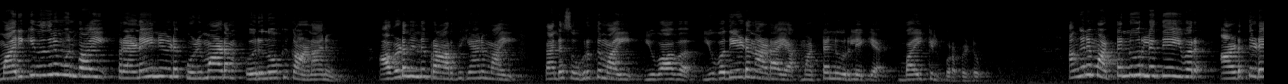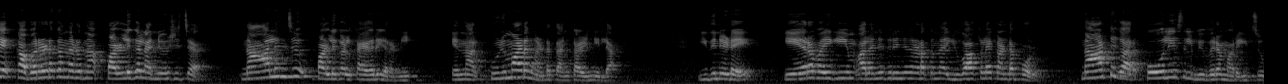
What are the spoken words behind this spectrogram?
മരിക്കുന്നതിന് മുൻപായി പ്രണയിനിയുടെ കുഴിമാടം ഒരു നോക്ക് കാണാനും അവിടെ നിന്ന് പ്രാർത്ഥിക്കാനുമായി തന്റെ സുഹൃത്തുമായി യുവാവ് യുവതിയുടെ നാടായ മട്ടന്നൂരിലേക്ക് ബൈക്കിൽ പുറപ്പെട്ടു. അങ്ങനെ മട്ടന്നൂരിലെത്തിയ ഇവർ അടുത്തിടെ കബറടക്കം നടന്ന പള്ളികൾ അന്വേഷിച്ച് നാലഞ്ച് പള്ളികൾ കയറിയിറങ്ങി. എന്നാൽ കുഴിമാടം കണ്ടെത്താൻ കഴിഞ്ഞില്ല. ഇതിനിടെ ഏറെ വൈകിയും അലഞ്ഞു തിരിഞ്ഞു നടക്കുന്ന യുവാക്കളെ കണ്ടപ്പോൾ നാട്ടുകാർ പോലീസിൽ വിവരം അറിയിച്ചു.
